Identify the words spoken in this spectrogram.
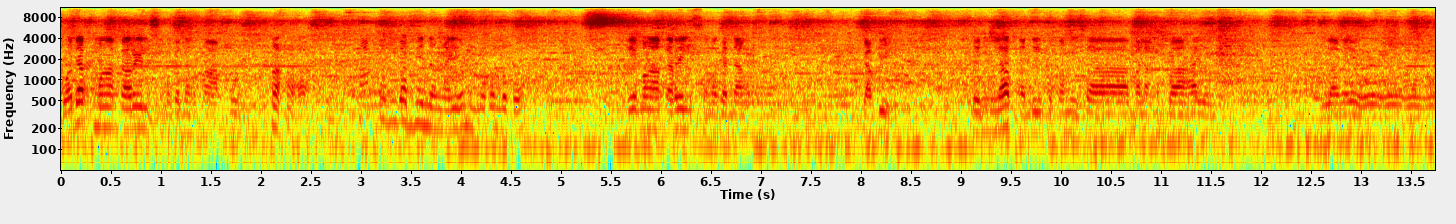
What up mga karils, magandang hapon. hapon gabi na ngayon, loko-loko. Hindi mga karils, magandang gabi. Sa inyong lahat, andito kami sa malaking bahay. Wala ngayon, oo, oo, oo.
